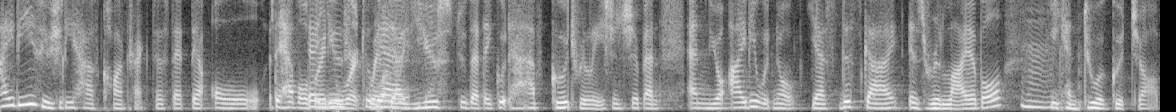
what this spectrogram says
IDs usually have contractors that they're all they have already worked with. yes. They're used to that. They could have good relationship and and your ID would know yes this guy is reliable. Mm. He can do a good job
